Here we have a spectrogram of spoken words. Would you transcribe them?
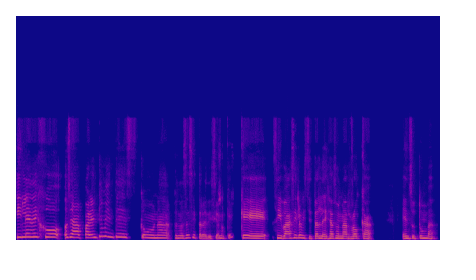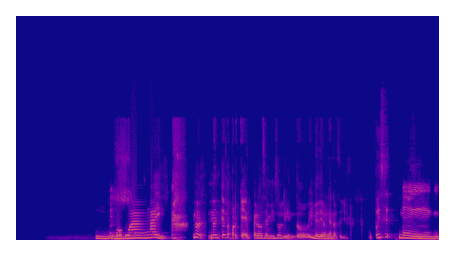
Y le dejó, o sea, aparentemente es como una, pues no sé si tradición o qué, que si vas y lo visitas le dejas una roca en su tumba. Mm. Guay. No, no entiendo por qué, pero se me hizo lindo y me dieron ganas de llorar. Pues Mm.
